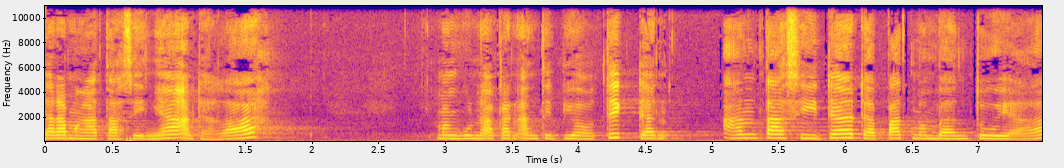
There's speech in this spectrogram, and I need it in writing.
Cara mengatasinya adalah menggunakan antibiotik dan antasida dapat membantu ya.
